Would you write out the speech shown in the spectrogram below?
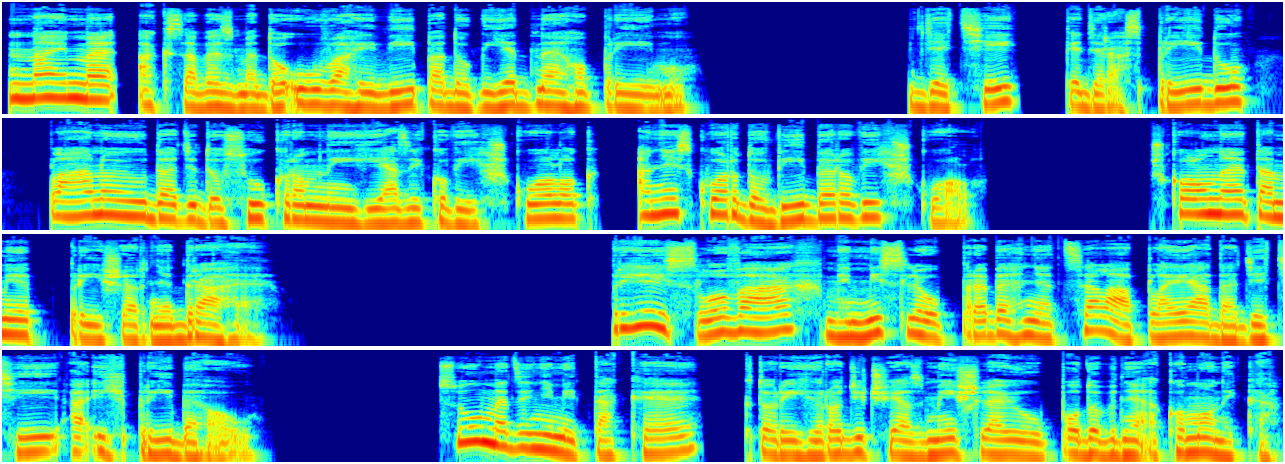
Najmä, ak sa vezme do úvahy výpadok jedného príjmu. Deti, keď raz prídu, plánujú dať do súkromných jazykových škôlok a neskôr do výberových škôl. Školné tam je príšerne drahé. Pri jej slovách mi mysľou prebehne celá plejáda detí a ich príbehov. Sú medzi nimi také, ktorých rodičia zmýšľajú podobne ako Monika.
